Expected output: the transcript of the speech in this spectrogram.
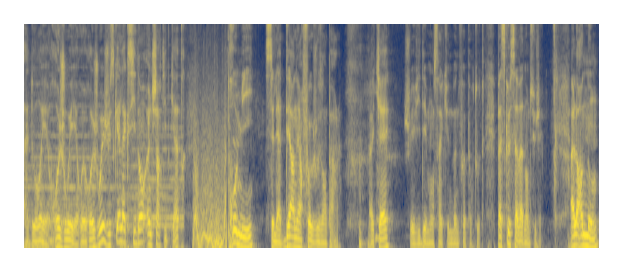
adoré rejouer et re-rejouer jusqu'à l'accident Uncharted 4. Promis, c'est la dernière fois que je vous en parle. Ok? Je vais vider mon sac une bonne fois pour toutes. Parce que ça va dans le sujet. Alors non,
